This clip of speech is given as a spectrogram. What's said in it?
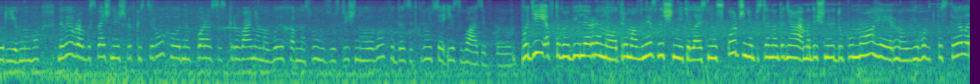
напрямку рівного, не вибрав безпечної швидкості руху, не впорався з керуванням і виїхав на смугу зустрічного руху, де зіткнувся із вазівкою. Водій автомобіля Рено отримав незначні тілесні ушкодження. Після надання медичної допомоги ну, його відпустили.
